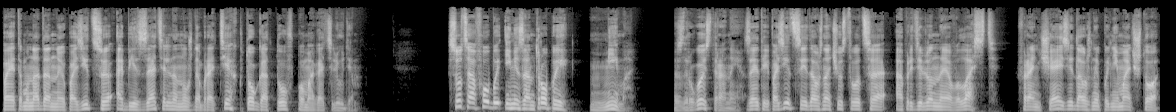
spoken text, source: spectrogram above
Поэтому на данную позицию обязательно нужно брать тех, кто готов помогать людям. Социофобы и мизантропы мимо. С другой стороны, за этой позицией должна чувствоваться определенная власть. Франчайзи должны понимать, что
